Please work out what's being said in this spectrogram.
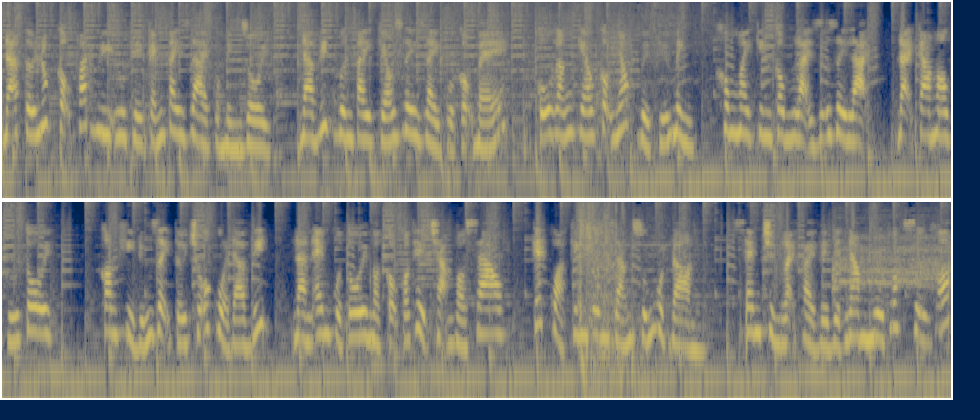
đã tới lúc cậu phát huy ưu thế cánh tay dài của mình rồi. David vươn tay kéo dây giày của cậu bé, cố gắng kéo cậu nhóc về phía mình, không may Kinh Công lại giữ dây lại, đại ca mau cứu tôi. Con khỉ đứng dậy tới chỗ của David, đàn em của tôi mà cậu có thể chạm vào sao? Kết quả Kinh Công giáng xuống một đòn, xem chừng lại phải về Việt Nam mua thuốc sự khớp,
